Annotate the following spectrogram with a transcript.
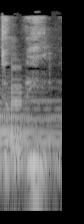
The beat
